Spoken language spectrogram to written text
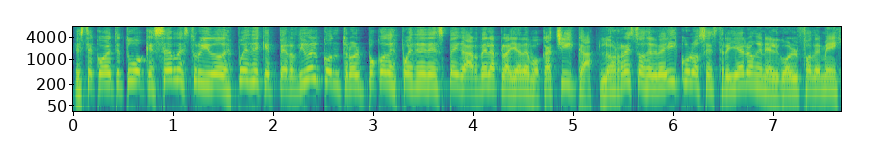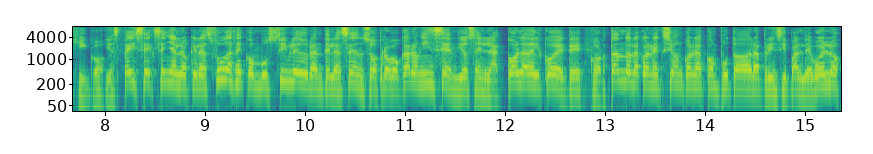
este cohete tuvo que ser destruido después de que perdió el control poco después de despegar de la playa de Boca Chica. Los restos del vehículo se estrellaron en el Golfo de México y SpaceX señaló que las fugas de combustible durante el ascenso provocaron incendios en la cola del cohete, cortando la conexión con la computadora principal de vuelo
